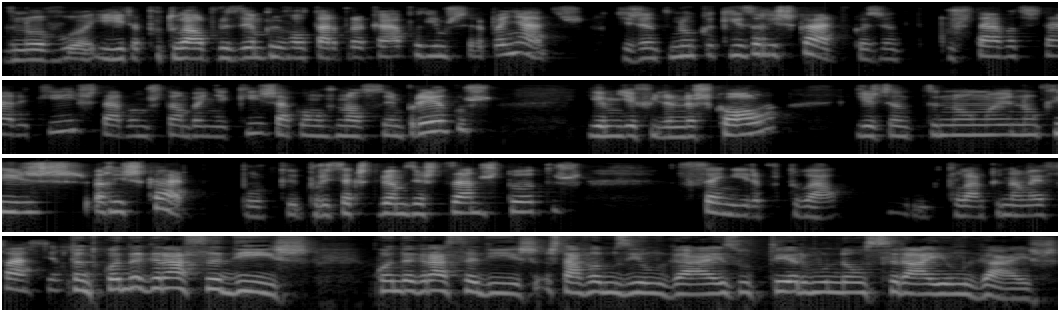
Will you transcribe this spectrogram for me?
De novo, ir a Portugal, por exemplo, e voltar para cá, podíamos ser apanhados. E a gente nunca quis arriscar, porque a gente gostava de estar aqui, estávamos também aqui, já com os nossos empregos, e a minha filha na escola, e a gente não, não quis arriscar, porque por isso é que estivemos estes anos todos sem ir a Portugal. Claro que não é fácil. Portanto, quando a Graça diz quando a Graça diz estávamos ilegais, o termo não será ilegais.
